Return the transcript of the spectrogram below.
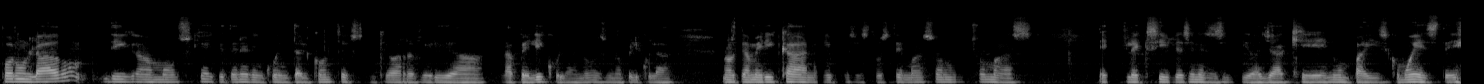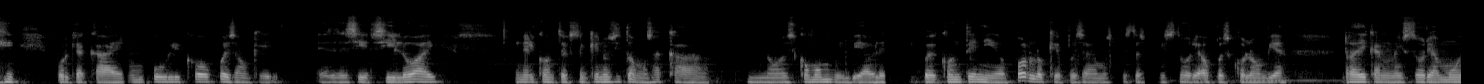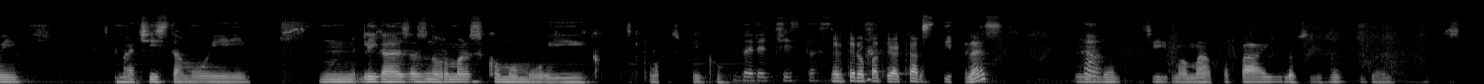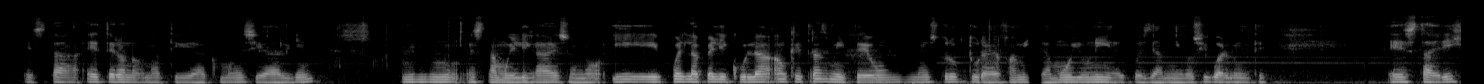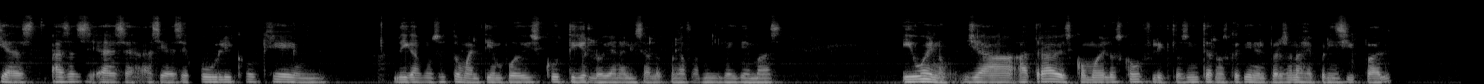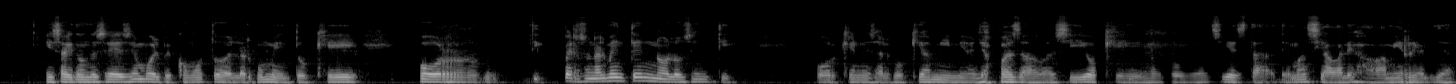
por un lado, digamos que hay que tener en cuenta el contexto en que va referida la película, ¿no? Es una película norteamericana y pues estos temas son mucho más eh, flexibles en ese sentido allá que en un país como este, porque acá en un público, pues aunque, es decir, sí lo hay, en el contexto en que nos situamos acá, no es como muy viable el tipo de contenido, por lo que pues sabemos que esta es una historia, o pues Colombia radica en una historia muy machista, muy mm, ligada a esas normas como muy, ¿cómo explico? Derechistas. Heteropatriarcal. ¿Tienes? Ah. Sí, mamá, papá y los hijos. Esta heteronormatividad, como decía alguien, Mm, está muy ligada a eso, ¿no? Y pues la película, aunque transmite una estructura de familia muy unida y pues de amigos igualmente, está dirigida hacia, ese público que, digamos, se toma el tiempo de discutirlo y analizarlo con la familia y demás. Y bueno, ya a través como de los conflictos internos que tiene el personaje principal, es ahí donde se desenvuelve como todo el argumento que por personalmente no lo sentí, porque no es algo que a mí me haya pasado así o que no así, está demasiado alejado a mi realidad.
